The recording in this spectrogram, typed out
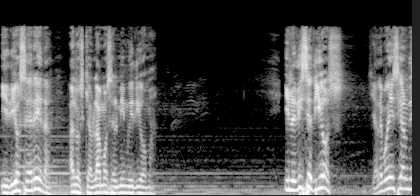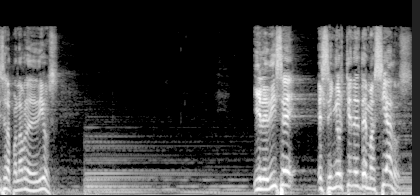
Y Dios hereda a los que hablamos el mismo idioma. Y le dice Dios, ya le voy a enseñar dice la palabra de Dios. Y le dice, el Señor tiene demasiados.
